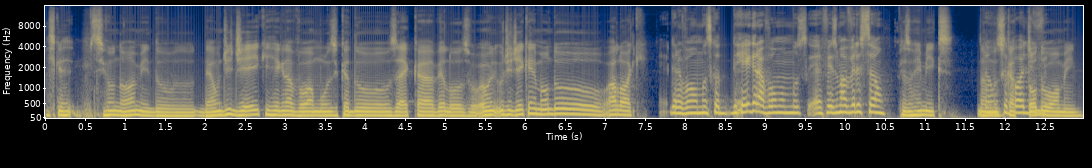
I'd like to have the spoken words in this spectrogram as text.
Esqueci o nome do. É um DJ que regravou a música do Zeca Veloso. O, o DJ que é irmão do Alok. Gravou uma música, regravou uma música, é, fez uma versão. Fez um remix da então, música Todo ver... Homem.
